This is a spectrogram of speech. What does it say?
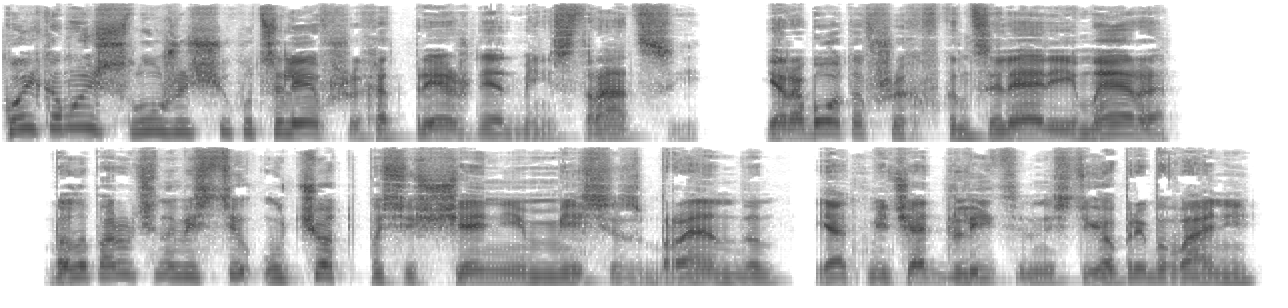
Кое-кому из служащих, уцелевших от прежней администрации и работавших в канцелярии мэра, было поручено вести учет посещениям миссис Брэндон и отмечать длительность ее пребываний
